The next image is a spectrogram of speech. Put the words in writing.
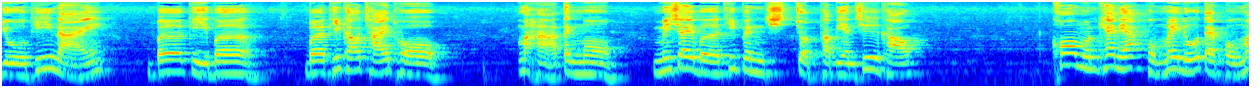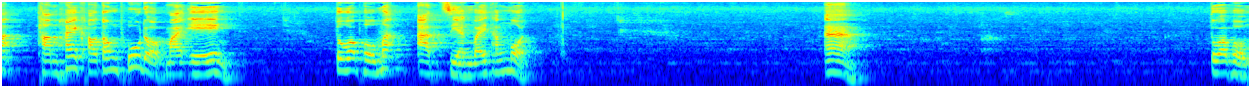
อยู่ที่ไหน เบอร์กี่เบอร์ เบอร์ที่เขาใช้โทรมาหาแตงโม ไม่ใช่เบอร์ที่เป็นจดทะเบียนชื่อเขา ข้อมูลแค่นี้ผมไม่รู้แต่ผมอะ ทำให้เขาต้องพูดออกมาเอง ตัวผมอะอัดเสียงไว้ทั้งหมด อ่า ตัวผม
